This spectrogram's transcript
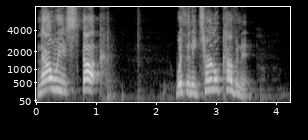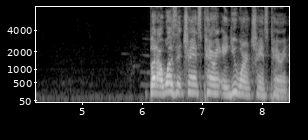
Now we're stuck with an eternal covenant, but I wasn't transparent and you weren't transparent.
